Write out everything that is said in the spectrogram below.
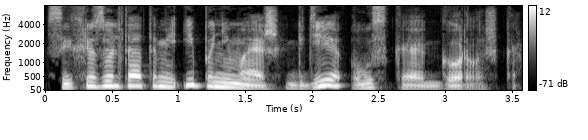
с их результатами и понимаешь, где узкое горлышко.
